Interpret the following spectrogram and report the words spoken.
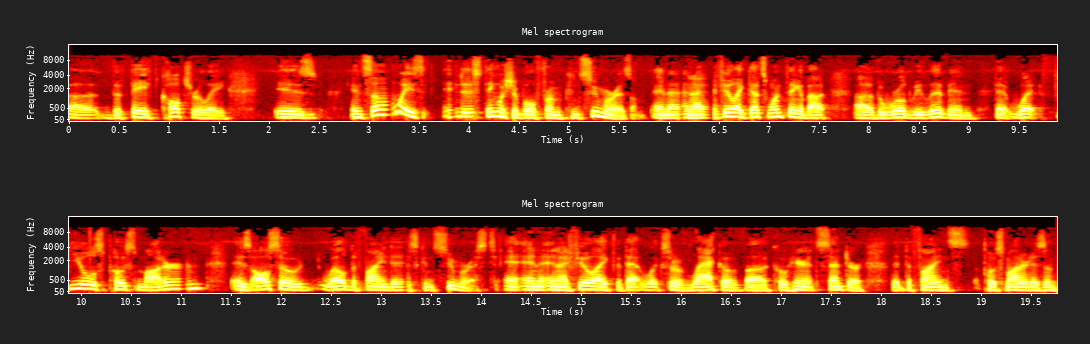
uh, the faith culturally is in some ways indistinguishable from consumerism. And, and I feel like that's one thing about uh, the world we live in that what feels postmodern is also well defined as consumerist. And, and, and I feel like that that sort of lack of uh, coherent center that defines postmodernism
